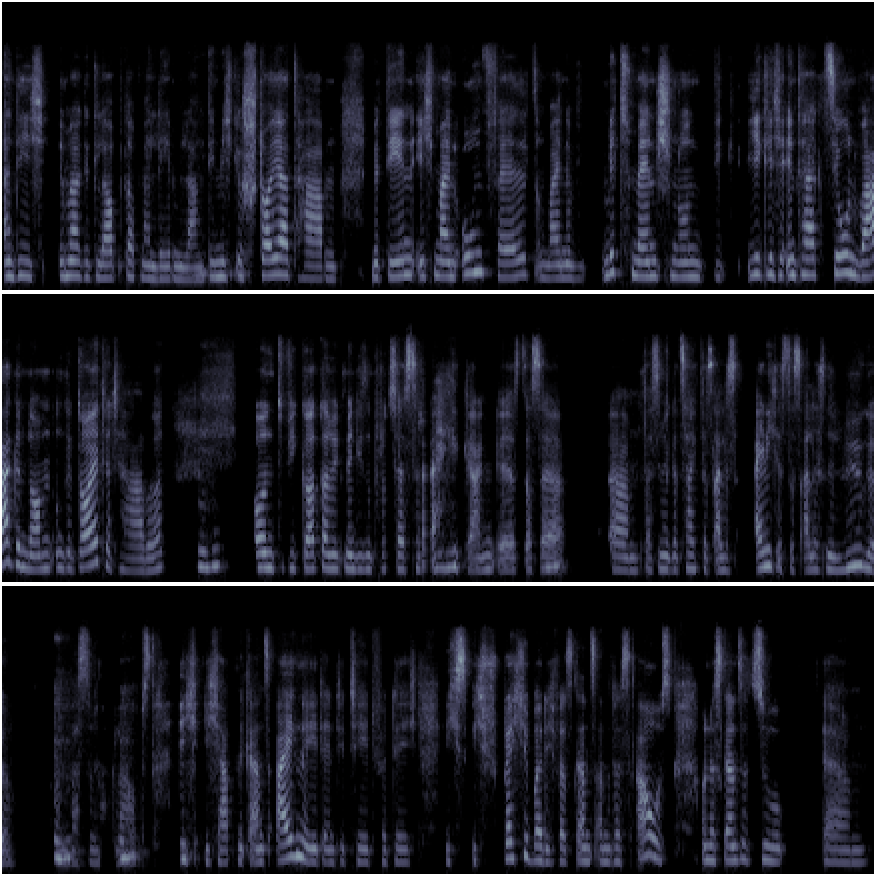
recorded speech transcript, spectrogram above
an die ich immer geglaubt habe mein Leben lang, die mich mhm. gesteuert haben, mit denen ich mein Umfeld und meine Mitmenschen und die jegliche Interaktion wahrgenommen und gedeutet habe. Mhm. Und wie Gott dann mit mir in diesen Prozess reingegangen ist, dass er, mhm. ähm, dass er mir gezeigt hat, dass alles, eigentlich ist das alles eine Lüge. Mhm. was du glaubst. Mhm. Ich, ich habe eine ganz eigene Identität für dich. Ich, ich spreche über dich was ganz anderes aus. Und das Ganze zu ähm,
